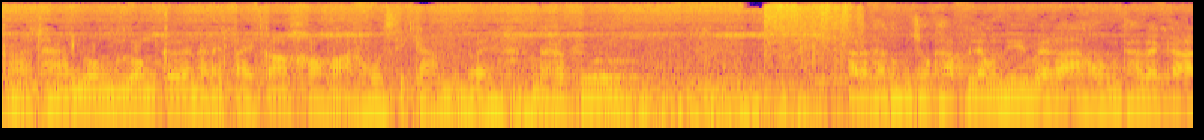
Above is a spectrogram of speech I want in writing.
ก็ถ้าล่วงล่วงเกินอะไรไปก็ขออโหสิกรรมด้วยครับนะครับพี่ เอาละครับคุณผู้ชมครับ แล้ววันนี้เวลาของทางรายการ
